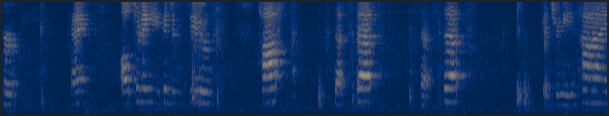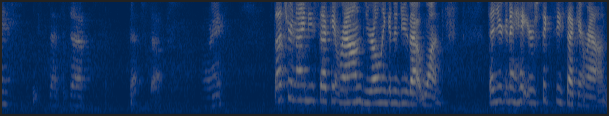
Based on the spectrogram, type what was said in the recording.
burpee. Okay? Alternate, you could just do hop, step, step, step, step. Get your knees high, step, step, step, step. All right? So that's your 90 second round. You're only going to do that once. Then you're going to hit your 60 second round.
